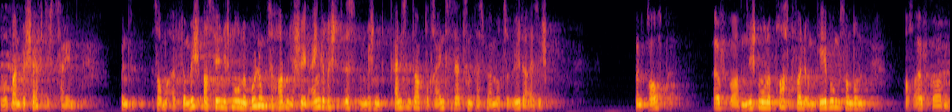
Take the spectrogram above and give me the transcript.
wird man beschäftigt sein. Und mal, für mich persönlich nur eine Wohnung zu haben, die schön eingerichtet ist und mich den ganzen Tag dort reinzusetzen, das wäre mir zu öde. Also ich, man braucht Aufgaben, nicht nur eine prachtvolle Umgebung, sondern auch Aufgaben.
